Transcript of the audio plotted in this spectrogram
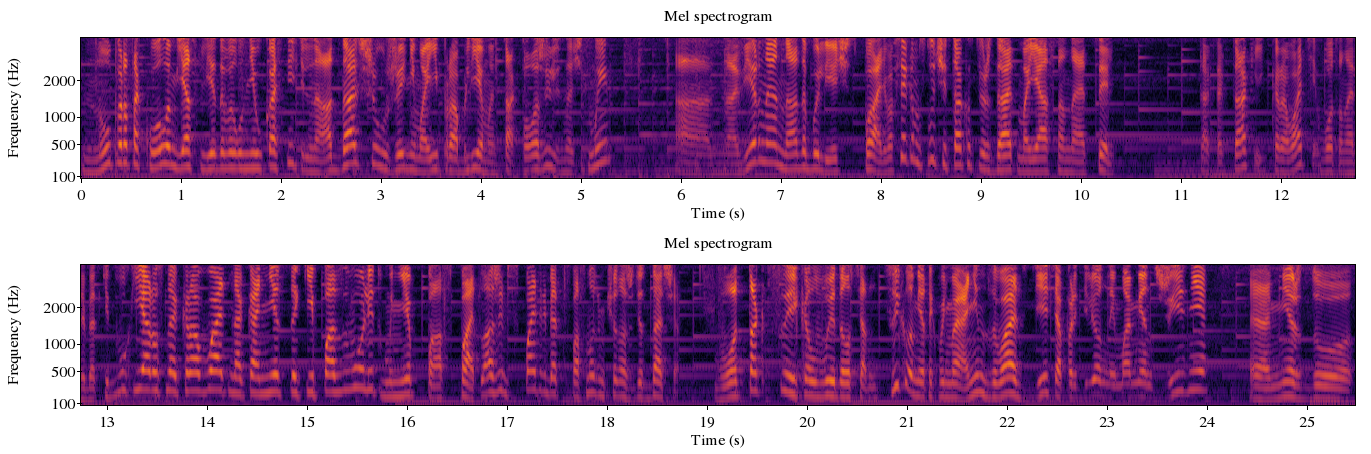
Ну, протоколом я следовал неукоснительно, а дальше уже не мои проблемы. Так, положили, значит, мы. А, наверное, надо бы лечь спать. Во всяком случае, так утверждает моя основная цель. Так, так, так, и кровать. Вот она, ребятки, двухъярусная кровать наконец-таки позволит мне поспать. Ложимся спать, ребятки, посмотрим, что нас ждет дальше. Вот так цикл выдался. Циклом, я так понимаю, они называют здесь определенный момент жизни э, между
